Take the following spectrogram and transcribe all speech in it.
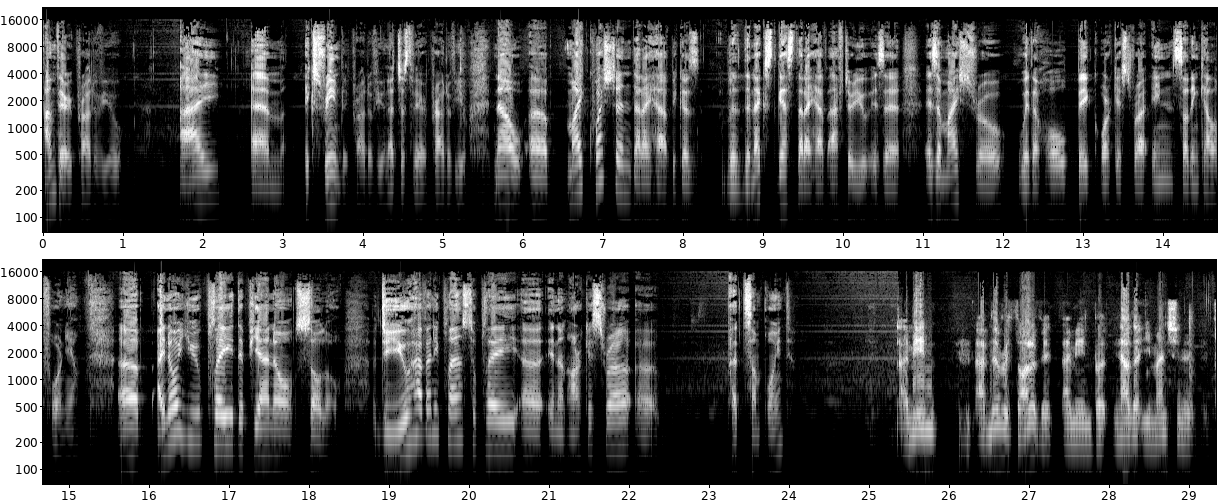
I'm very proud of you. I am extremely proud of you, not just very proud of you. Now, uh, my question that I have, because the, next guest that I have after you is a is a maestro with a whole big orchestra in Southern California. Uh, I know you play the piano solo. Do you have any plans to play uh, in an orchestra uh, at some point? I mean, I've never thought of it. I mean, but now that you mention it, it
